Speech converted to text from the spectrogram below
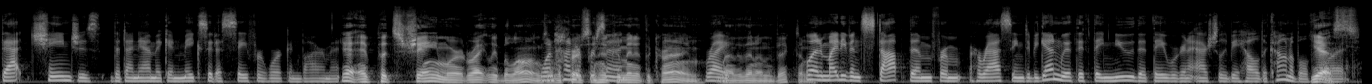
that changes the dynamic and makes it a safer work environment. Yeah, it puts shame where it rightly belongs 100%. on the person who committed the crime right. rather than on the victim. Well, it might even stop them from harassing to begin with if they knew that they were going to actually be held accountable for yes. it.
